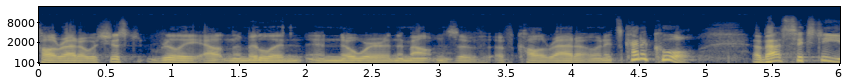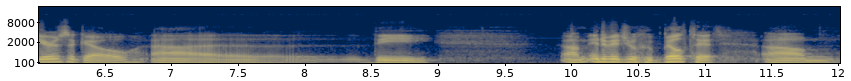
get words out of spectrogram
Colorado. It's just really out in the middle and, and nowhere in the mountains of, of Colorado. And it's kind of cool. About 60 years ago, uh, the um, individual who built it um,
